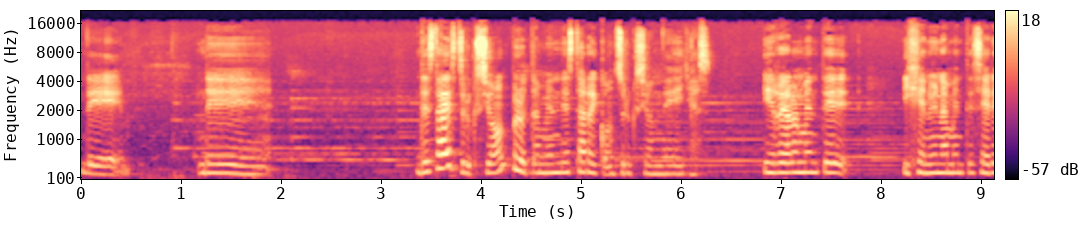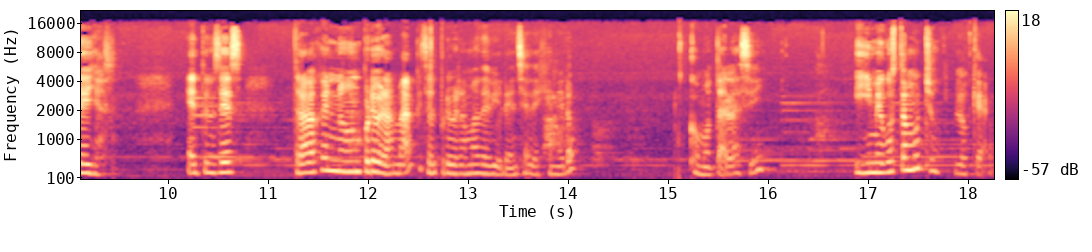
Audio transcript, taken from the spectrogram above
de, de, de esta destrucción, pero también de esta reconstrucción de ellas. Y realmente y genuinamente ser ellas. Entonces, trabajo en un programa, que es el programa de violencia de género, como tal así. Y me gusta mucho lo que hago.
